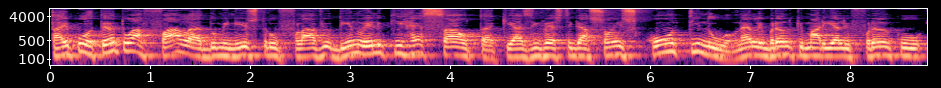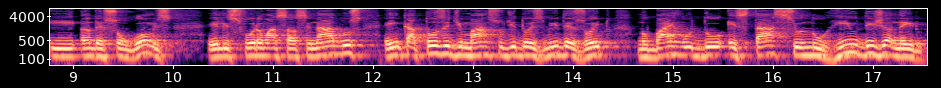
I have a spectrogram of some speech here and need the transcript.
Tá aí, portanto, a fala do ministro Flávio Dino, ele que ressalta que as investigações continuam, né? Lembrando que Marielle Franco e Anderson Gomes Eles foram assassinados em 14 de março de 2018, no bairro do Estácio, no Rio de Janeiro.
